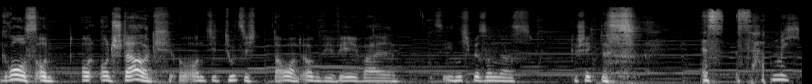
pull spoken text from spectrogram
groß und, und, und stark. Und die tut sich dauernd irgendwie weh, weil sie nicht besonders geschickt ist. Es, es hat mich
